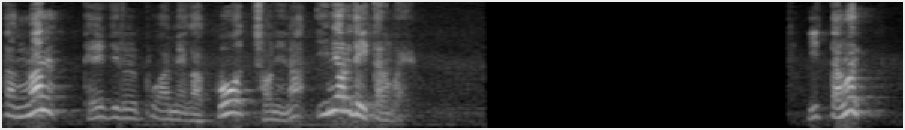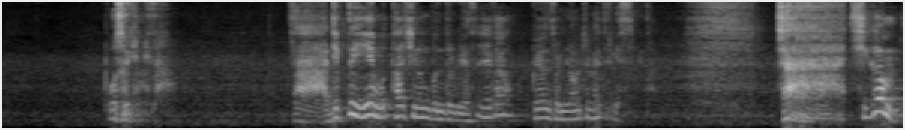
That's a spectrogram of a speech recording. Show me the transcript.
땅만 대지를 포함해 갖고 전이나 임야로 되어 있다는 거예요. 이 땅은 보석입니다. 자, 아직도 이해 못 하시는 분들을 위해서 제가 부연 설명을 좀 해드리겠습니다. 자, 지금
